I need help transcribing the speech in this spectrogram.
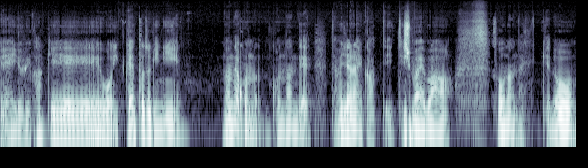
え、呼びかけを一回やった時になんだこんなこんなんでダメじゃないかって言ってしまえばそうなんだけど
